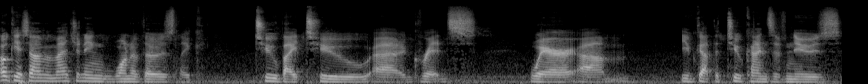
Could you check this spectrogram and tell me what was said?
Okay, so I'm imagining one of those like two by two uh, grids where um, you've got the two kinds of news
